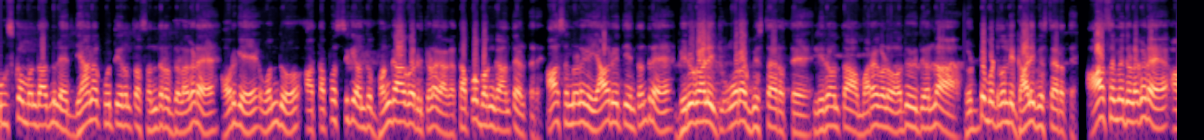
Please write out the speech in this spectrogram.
ಮುಗಿಸ್ಕೊಂಡ್ ಬಂದಾದ್ಮೇಲೆ ಧ್ಯಾನ ಕೂತಿರುವಂತ ಸಂದರ್ಭದೊಳಗಡೆ ಅವ್ರಿಗೆ ಒಂದು, ಆ ತಪಸ್ಸಿಗೆ ಒಂದು ಭಂಗ ಆಗೋ ರೀತಿಯೊಳಗೆ ಆಗ ತಪ್ಪು ಭಂಗ ಅಂತ ಹೇಳ್ತಾರೆ. ಆ ಸಮಯದೊಳಗೆ ಯಾವ ರೀತಿ ಅಂತಂದ್ರೆ ಬಿರುಗಾಳಿ ಜೋರಾಗಿ ಬೀಸ್ತಾ ಇರುತ್ತೆ. ಇಲ್ಲಿರುವಂತಹ ಮರಗಳು ಅದು ಇದೆಲ್ಲ ದೊಡ್ಡ ಮಟ್ಟದಲ್ಲಿ ಗಾಳಿ ಬೀಸ್ತಾ ಇರುತ್ತೆ. ಆ ಸಮಯದೊಳಗಡೆ ಆ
